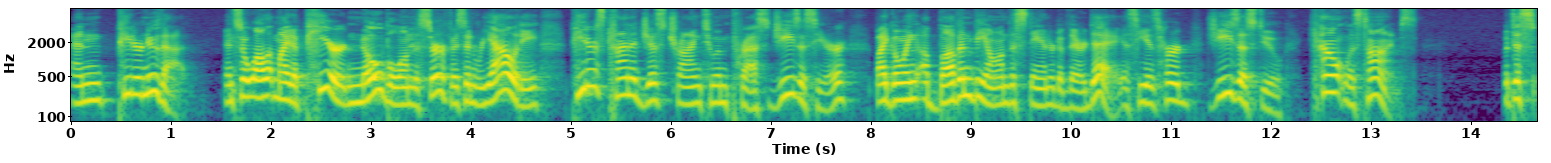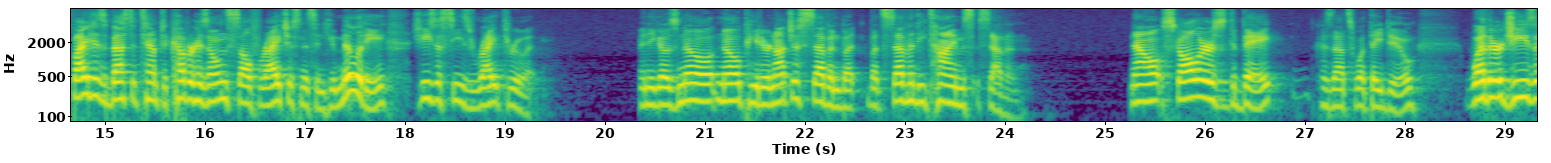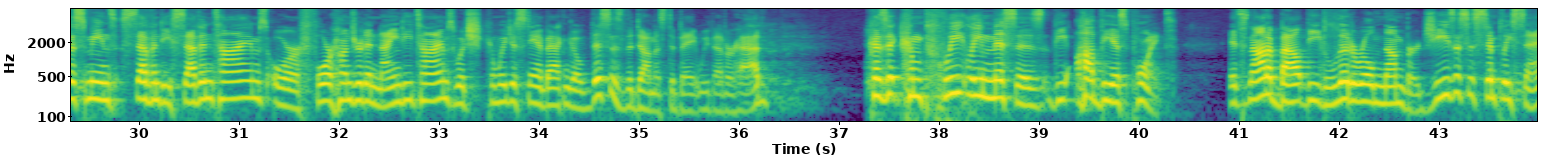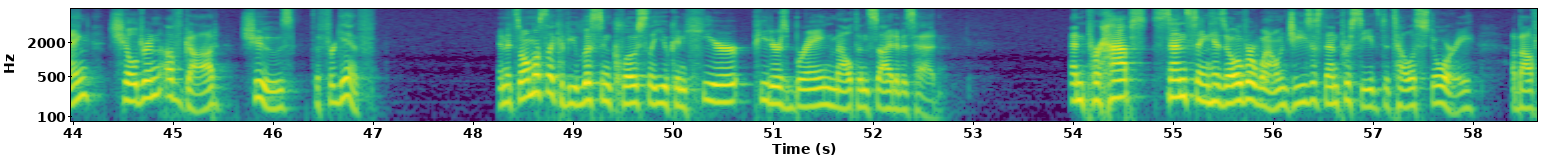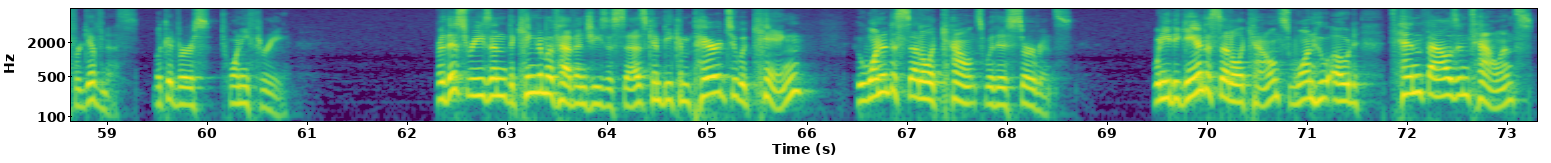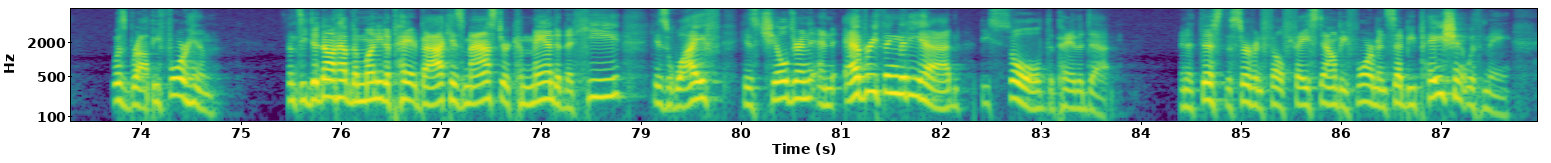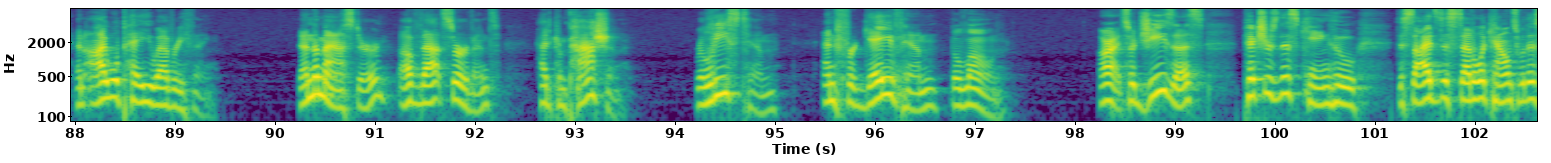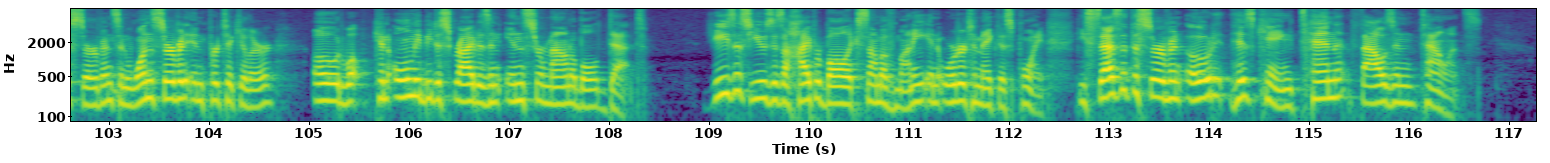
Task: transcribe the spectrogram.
And Peter knew that. And so while it might appear noble on the surface, in reality, Peter's kind of just trying to impress Jesus here by going above and beyond the standard of their day, as he has heard Jesus do countless times. But despite his best attempt to cover his own self righteousness and humility, Jesus sees right through it. And he goes, No, no, Peter, not just seven, but, but 70 times seven. Now, scholars debate, because that's what they do, whether Jesus means 77 times or 490 times, which can we just stand back and go, this is the dumbest debate we've ever had? Because it completely misses the obvious point. It's not about the literal number. Jesus is simply saying, children of God choose to forgive. And it's almost like if you listen closely, you can hear Peter's brain melt inside of his head. And perhaps sensing his overwhelm, Jesus then proceeds to tell a story about forgiveness. Look at verse 23. For this reason, the kingdom of heaven, Jesus says, can be compared to a king who wanted to settle accounts with his servants. When he began to settle accounts, one who owed 10,000 talents was brought before him. Since he did not have the money to pay it back, his master commanded that he, his wife, his children, and everything that he had be sold to pay the debt. And at this, the servant fell face down before him and said, Be patient with me, and I will pay you everything. Then the master of that servant had compassion, released him, and forgave him the loan. All right, so Jesus pictures this king who decides to settle accounts with his servants, and one servant in particular owed what can only be described as an insurmountable debt. Jesus uses a hyperbolic sum of money in order to make this point. He says that the servant owed his king 10,000 talents.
